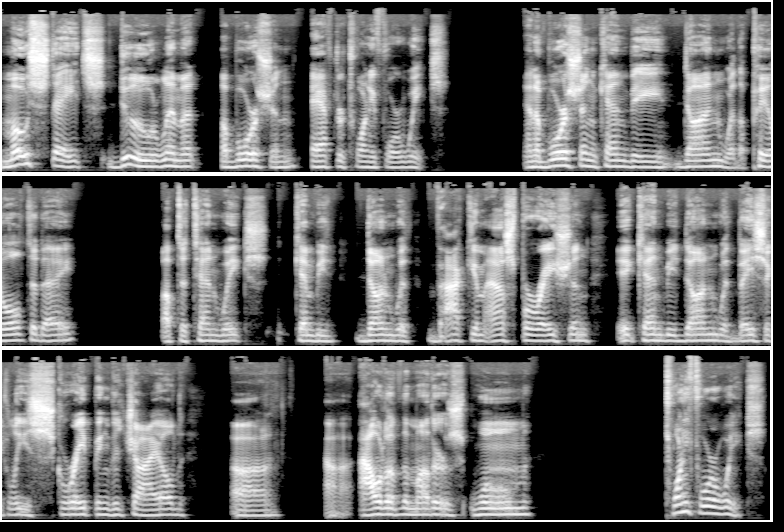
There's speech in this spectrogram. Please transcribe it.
most states do limit abortion after 24 weeks. An abortion can be done with a pill today, up to 10 weeks. It can be done with vacuum aspiration. It can be done with basically scraping the child uh, uh, out of the mother's womb. 24 weeks.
